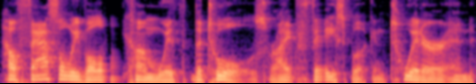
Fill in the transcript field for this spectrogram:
how facile we've all become with the tools, right? Facebook and Twitter and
